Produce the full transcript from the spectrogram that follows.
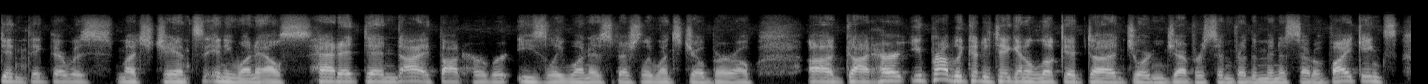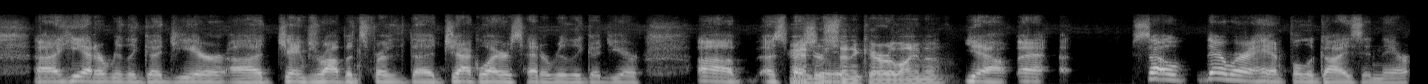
didn't think there was much chance anyone else had it, and I thought Herbert easily won especially once Joe Burrow uh, got hurt. You probably could have taken a look at uh, Jordan Jefferson for the Minnesota Vikings. Uh, he had a really good year. Uh, James Robinson for the Jaguars had a really good year, uh, especially Anderson in Carolina. Yeah, uh, so there were a handful of guys in there.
